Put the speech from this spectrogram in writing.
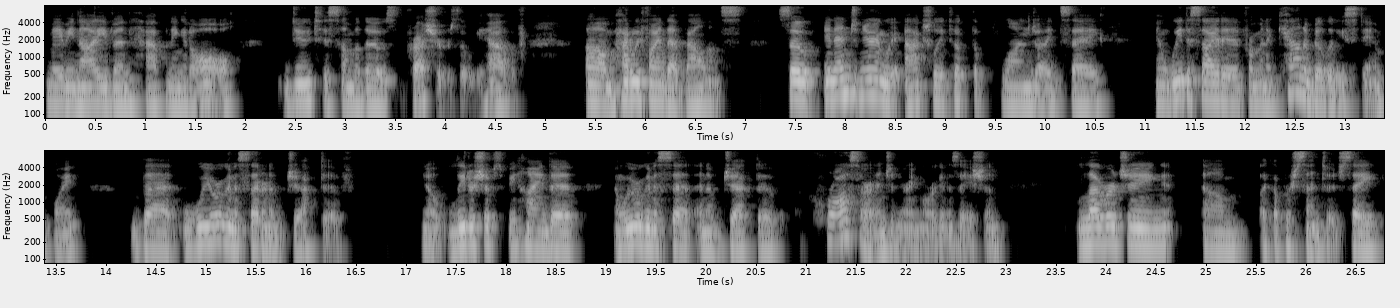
maybe not even happening at all due to some of those pressures that we have. Um, how do we find that balance? So in engineering, we actually took the plunge, I'd say, and we decided from an accountability standpoint that we were going to set an objective. You know, leadership's behind it, and we were going to set an objective across our engineering organization, leveraging um, like a percentage, say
